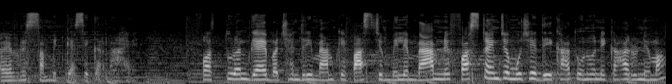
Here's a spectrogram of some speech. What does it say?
और एवरेस्ट समिट कैसे करना है। फ़र्स्ट तुरंत गए बछेंद्री मैम के पास, जब मिले मैम ने फ़र्स्ट टाइम जब मुझे देखा तो उन्होंने कहा अरुणिमा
